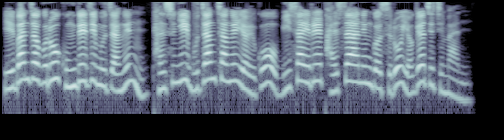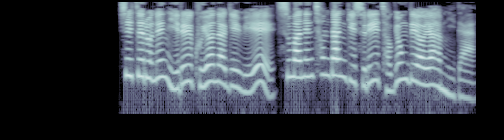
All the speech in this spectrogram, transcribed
일반적으로 공대지 무장은 단순히 무장창을 열고 미사일을 발사하는 것으로 여겨지지만 실제로는 이를 구현하기 위해 수많은 첨단 기술이 적용되어야 합니다.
